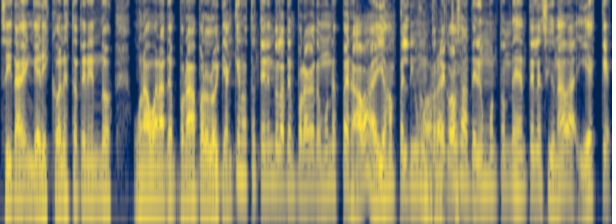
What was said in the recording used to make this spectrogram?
sí, también Gary Cole está teniendo una buena temporada, pero los Yankees no están teniendo la temporada que todo el mundo esperaba. Ellos han perdido un montón de cosas, han tenido un montón de gente lesionada. Y es que,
